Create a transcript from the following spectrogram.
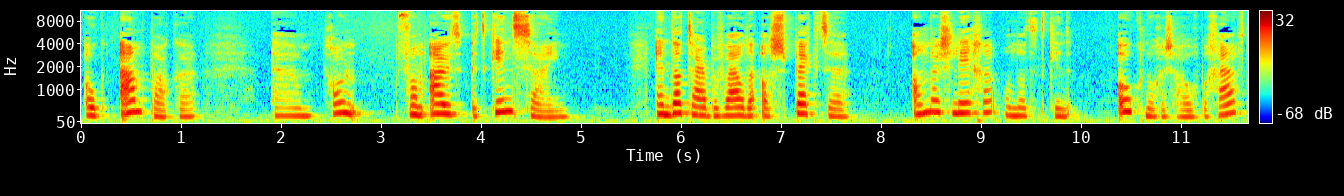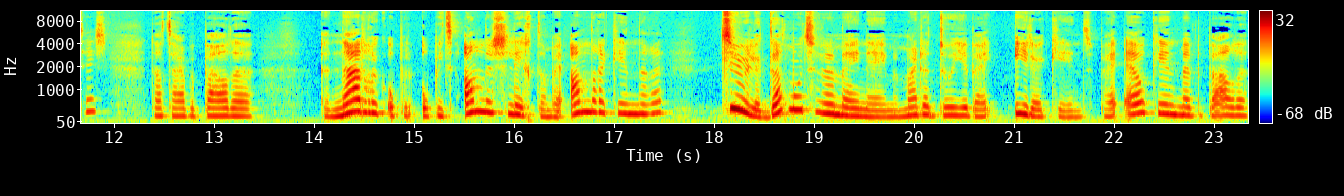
ook aanpakken. Um, gewoon vanuit het kind zijn. En dat daar bepaalde aspecten anders liggen, omdat het kind ook nog eens hoogbegaafd is. Dat daar bepaalde eh, nadruk op, op iets anders ligt dan bij andere kinderen. Tuurlijk, dat moeten we meenemen, maar dat doe je bij ieder kind. Bij elk kind met bepaalde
